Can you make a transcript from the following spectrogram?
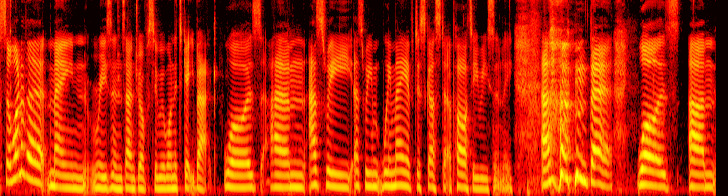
so one of the main reasons, Andrew, obviously we wanted to get you back was um, as we as we we may have discussed at a party recently. Um, there was um,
